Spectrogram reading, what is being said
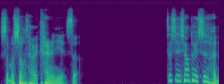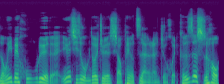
什么时候才会看人眼色？这是相对是很容易被忽略的，因为其实我们都会觉得小朋友自然而然就会，可是这时候，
